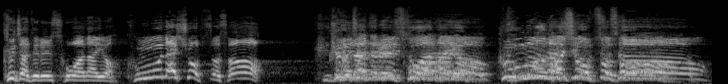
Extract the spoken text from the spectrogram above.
그 자들을 소환하여 국문하시옵소서. 그 자들을 소환하여 국문하시옵소서.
